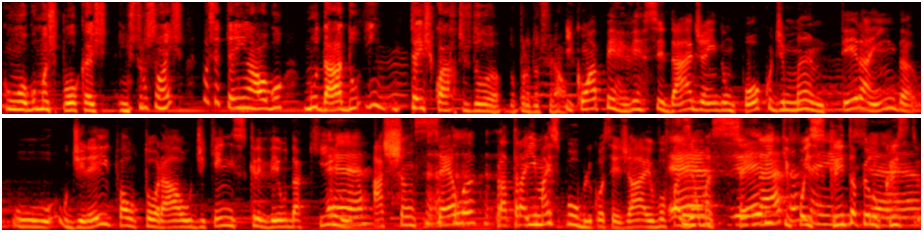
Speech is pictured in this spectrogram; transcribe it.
com algumas poucas instruções, você tem algo mudado em três quartos do, do produto final. E com a perversidade ainda um pouco de manter ainda o, o direito autoral de quem escreveu daquilo, É. a chancela para atrair mais público. Ou seja, ah, eu vou fazer É, uma série que foi escrita pelo, é. Christ-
